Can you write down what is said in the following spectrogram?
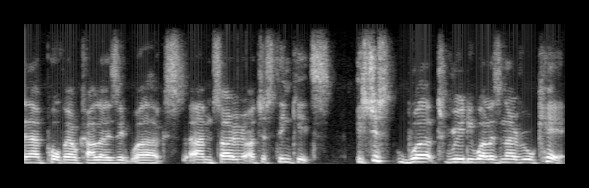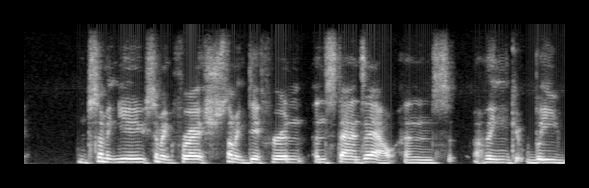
no, Port Vale colours, it works. Um, so I just think it's it's just worked really well as an overall kit. Something new, something fresh, something different, and stands out. And I think it will be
